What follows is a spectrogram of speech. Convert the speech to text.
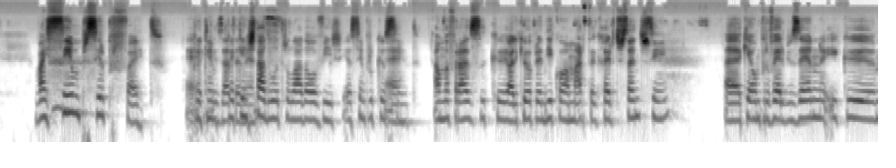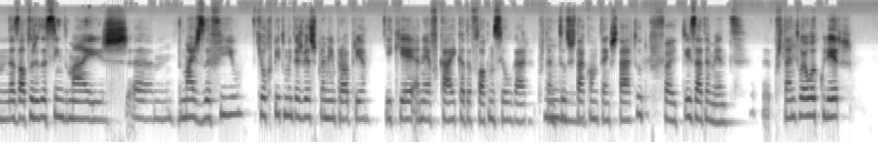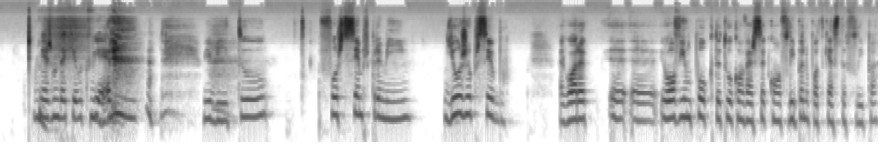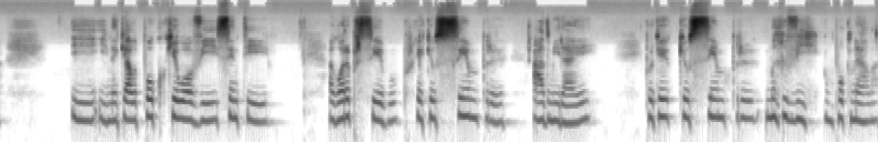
vai sempre ser perfeito é, para, quem, para quem está do outro lado a ouvir. É sempre o que eu é. sinto. Há uma frase que, olha, que eu aprendi com a Marta Guerreiro dos Santos. Sim. Uh, que é um provérbio zen e que nas alturas assim de mais, uh, de mais desafio, que eu repito muitas vezes para mim própria, e que é a neve cai cada floco no seu lugar. Portanto, hum. tudo está como tem que estar. Tudo perfeito. Exatamente. Portanto, é o acolher mesmo daquilo que vier. Vivi, tu foste sempre para mim e hoje eu percebo. Agora, uh, uh, eu ouvi um pouco da tua conversa com a Filipa, no podcast da Filipa, e, e naquela pouco que eu ouvi, senti. Agora percebo porque é que eu sempre a admirei porque que eu sempre me revi um pouco nela.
